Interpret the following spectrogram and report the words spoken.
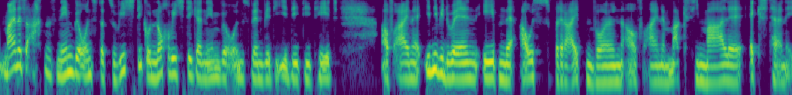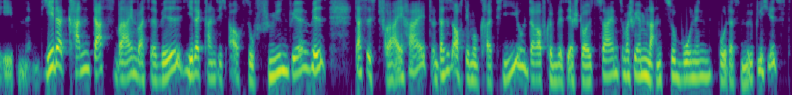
meines Erachtens nehmen wir uns dazu wichtig und noch wichtiger nehmen wir uns, wenn wir die Identität auf einer individuellen Ebene ausbreiten wollen, auf eine maximale externe Ebene. Jeder kann das sein, was er will. Jeder kann sich auch so fühlen, wie er will. Das ist Freiheit und das ist auch Demokratie und darauf können wir sehr stolz sein, zum Beispiel im Land zu wohnen, wo das möglich ist.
